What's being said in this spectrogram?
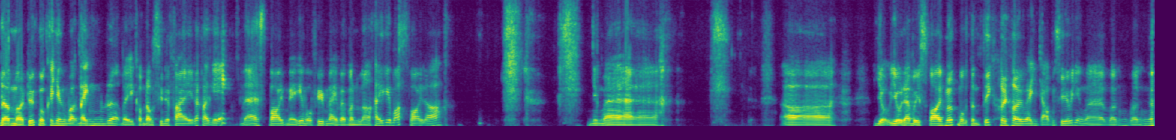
đơm mở trước một cái nhân vật đang rất- bị cộng đồng cinephile rất là ghét đã spoil mẹ cái bộ phim này và mình lỡ thấy cái boss spoil đó. Nhưng mà uh, dù dù đã bị spoil mất một tình tiết hơi hơi quan trọng xíu nhưng mà vẫn vẫn uh,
